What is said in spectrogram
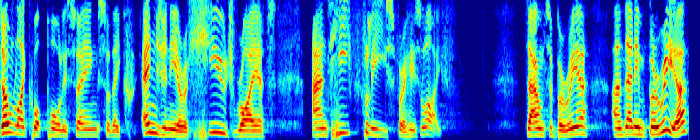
don't like what Paul is saying, so they engineer a huge riot, and he flees for his life down to Berea. And then in Berea,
